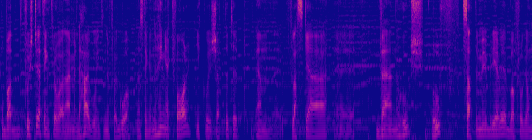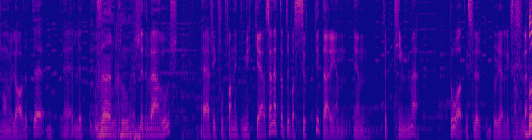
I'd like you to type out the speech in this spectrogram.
Och bara, första jag tänkte då var, nej men det här går inte, nu får jag gå. Men så tänkte jag, nu hänger jag kvar, gick och köpte typ en flaska eh, Vin Rouge. Uff. Satte mig bredvid bara frågade om någon ville ha lite, eh, lite, en- Vin Rouge. lite Vin Rouge. Eh, fick fortfarande inte mycket. Sen efter att typ ha suttit där i en, i en typ timme, då till slut började jag liksom lättas in.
